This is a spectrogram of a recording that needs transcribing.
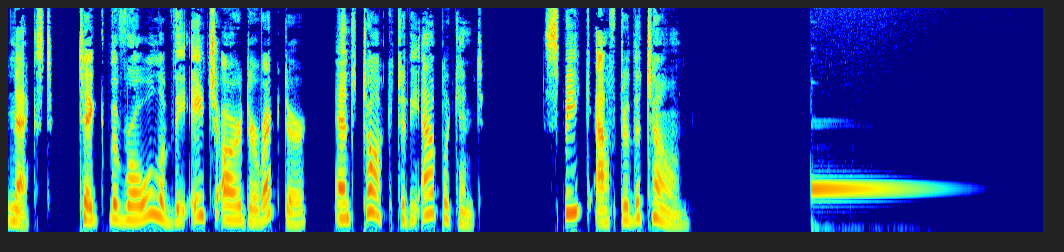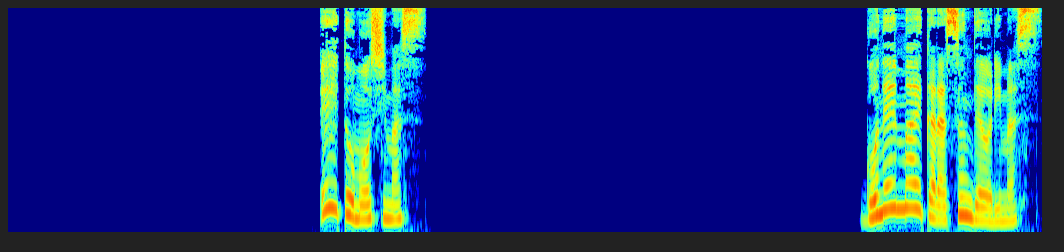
Next, take the role of the HR director and talk to the applicant. Speak after the tone. 'A と申します。5年前から住んでおります。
